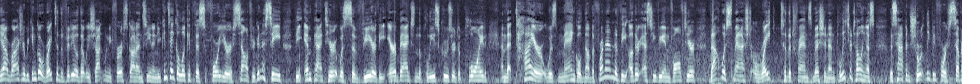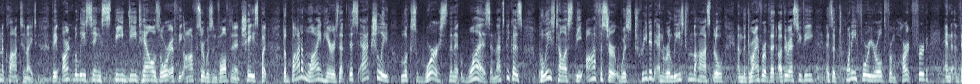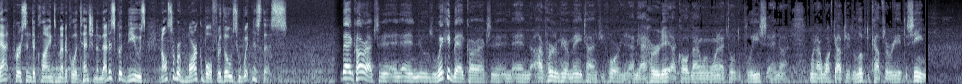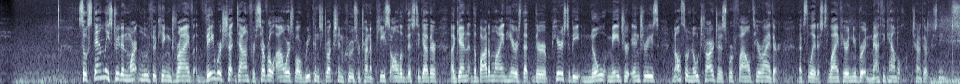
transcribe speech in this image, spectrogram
Yeah, Roger, we can go right to the video that we shot when we first got on scene, and you can take a look at this for yourself. You're going to see the impact here. It was severe. The airbags in the police cruiser deployed, and that tire was mangled. Now, the front end of the other SUV involved here, that was smashed right to the transmission, and police are telling us this happened shortly before 7 o'clock tonight. They aren't releasing speed details or if the officer was involved in a chase, but the bottom line here is that this actually looks worse than it was, and that's because Police tell us the officer was treated and released from the hospital, and the driver of that other SUV is a 24 year old from Hartford, and that person declined medical attention. And that is good news and also remarkable for those who witnessed this bad car accident and, and it was a wicked bad car accident and, and I've heard them here many times before. I mean, I heard it, I called 911, I told the police, and uh, when I walked out there to look, the cops were already at the scene. So Stanley Street and Martin Luther King Drive, they were shut down for several hours while reconstruction crews were trying to piece all of this together. Again, the bottom line here is that there appears to be no major injuries and also no charges were filed here either. That's the latest. Live here in New Britain, Matthew Campbell, Channel 30 News.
